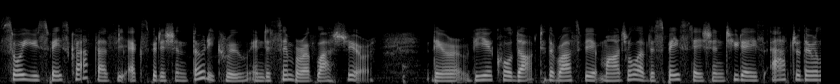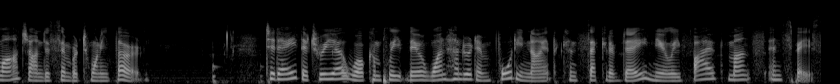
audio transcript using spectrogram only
Soyuz spacecraft as the Expedition 30 crew in December of last year. Their vehicle docked to the Rassvet module of the space station two days after their launch on December 23rd. Today, the trio will complete their 149th consecutive day, nearly five months in space.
